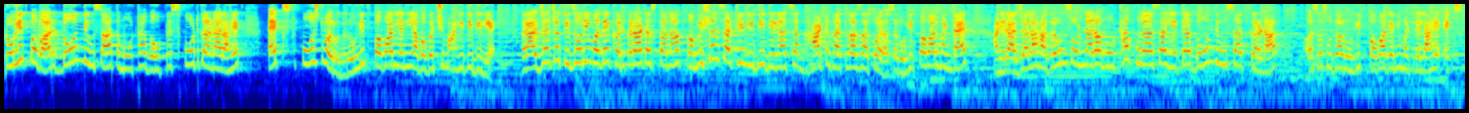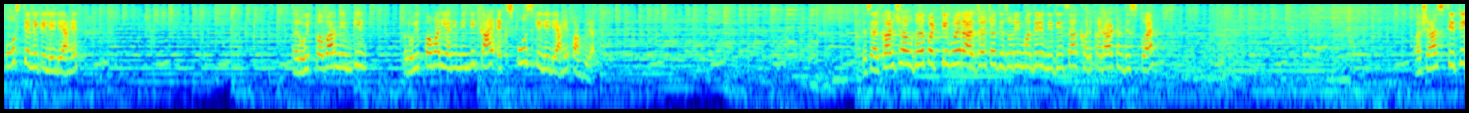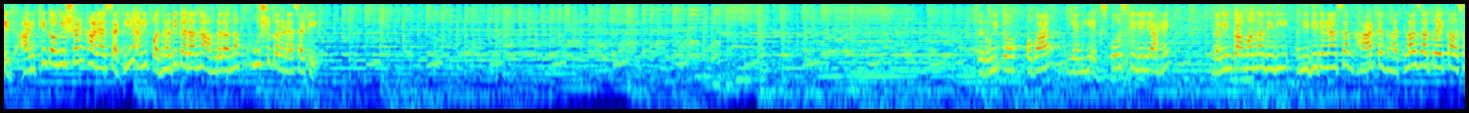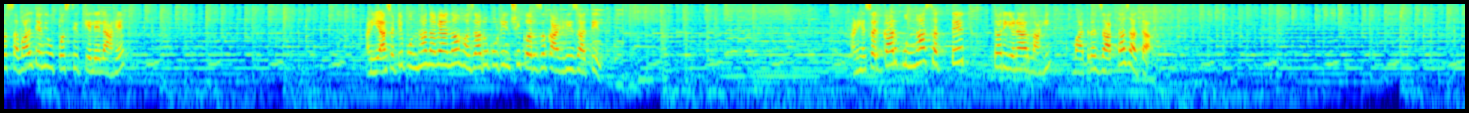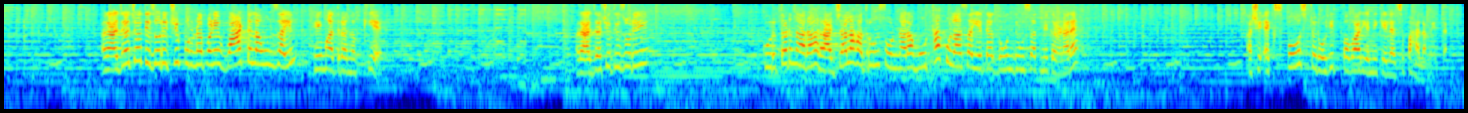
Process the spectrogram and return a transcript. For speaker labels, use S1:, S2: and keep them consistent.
S1: रोहित पवार दोन दिवसात मोठा गौप्यस्फोट करणार आहेत. एक्स पोस्टवरून रोहित पवार यांनी याबाबतची माहिती दिली आहे. राज्याच्या तिजोरीमध्ये खडखडाट असताना कमिशनसाठी निधी देण्याचा घाट घातला जातोय असं रोहित पवार म्हणतायत. आणि राज्याला हादरवून सोडणारा मोठा खुलासा येत्या दोन दिवसात करणार असं सुद्धा रोहित पवार यांनी म्हटलेलं आहे. एक्स पोस्ट त्यांनी केलेली आहेत. तर रोहित पवार नेमकी रोहित पवार यांनी नेमकी काय एक्सपोज केलेली आहे पाहूयात. तर सरकारच्या उधळपट्टीमुळे राज्याच्या तिजोरीमध्ये निधीचा खडखडाट दिसतोय. अशा स्थितीत आणखी कमिशन खाण्यासाठी आणि पदाधिकाऱ्यांना आमदारांना खुश करण्यासाठी तर रोहित पवार यांनी एक्सपोज केलेले आहे. नवीन कामांना निधी निधी देण्याचा घाट घातला जातोय का असा सवाल त्यांनी उपस्थित केलेला आहे. आणि यासाठी पुन्हा नव्यानं हजारो कोटींची कर्ज काढली जातील. आणि हे सरकार पुन्हा सत्तेत तर येणार नाही मात्र जाता जाता राज्याच्या तिजोरीची पूर्णपणे वाट लावून जाईल हे मात्र नक्की आहे. राज्याची तिजोरी कुरतडणारा राज्याला हादरवून सोडणारा मोठा खुलासा येत्या दोन दिवसात मी करणार आहे. अशी एक्सपोस्ट रोहित पवार यांनी केल्याचं पाहायला मिळत आहे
